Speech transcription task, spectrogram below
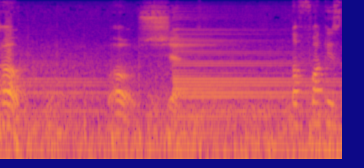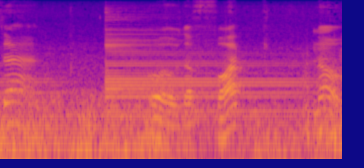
Oh! Oh shit. What the fuck is that? Oh, the fuck? No.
